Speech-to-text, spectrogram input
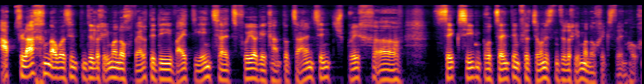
Abflachen, aber es sind natürlich immer noch Werte, die weit jenseits früher gekannter Zahlen sind. Sprich, 6, 7 Prozent Inflation ist natürlich immer noch extrem hoch.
